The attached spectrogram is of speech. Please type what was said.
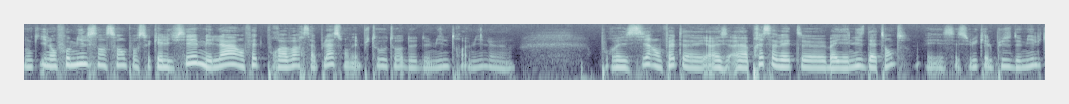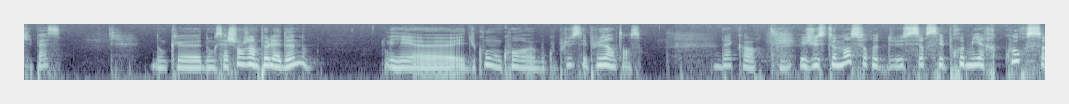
Donc il en faut 1500 pour se qualifier, mais là, en fait, pour avoir sa place, on est plutôt autour de 2000, 3000 euh, pour réussir. En fait, après, ça va être, bah, il y a une liste d'attente, et c'est celui qui a le plus de 1000 qui passe. Donc, donc ça change un peu la donne. Et, et, du coup, on court beaucoup plus, c'est plus intense. D'accord. Et justement, sur, sur ces premières courses,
